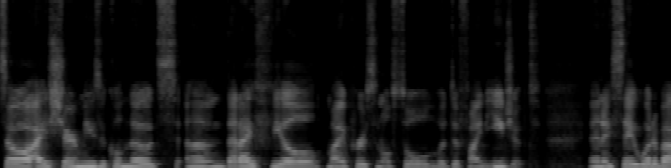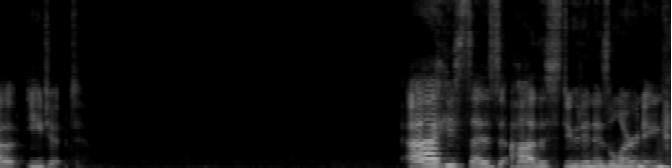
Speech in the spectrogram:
So I share musical notes um, that I feel my personal soul would define Egypt. And I say, what about Egypt? Ah, he says, ah, the student is learning.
